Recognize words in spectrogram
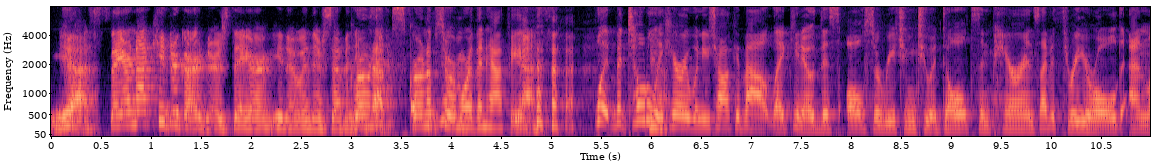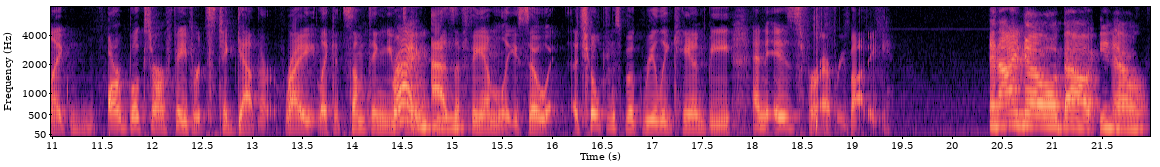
Yes, they are not kindergartners. They are, you know, in their 70s. Grown-ups, grown-ups who are more than happy. Yes. Well, but totally, Yeah. Carrie, when you talk about like, you know, this also reaching to adults and parents, I have a three year old and like our books are our favorites together, right? Like it's something you Right. do as a family. So a children's book really can be and is for everybody. and I know about you know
